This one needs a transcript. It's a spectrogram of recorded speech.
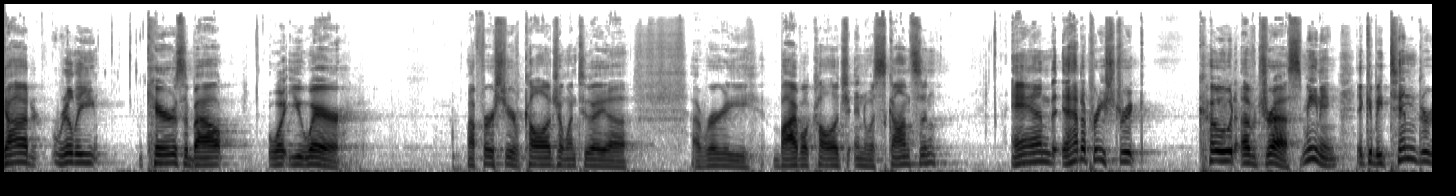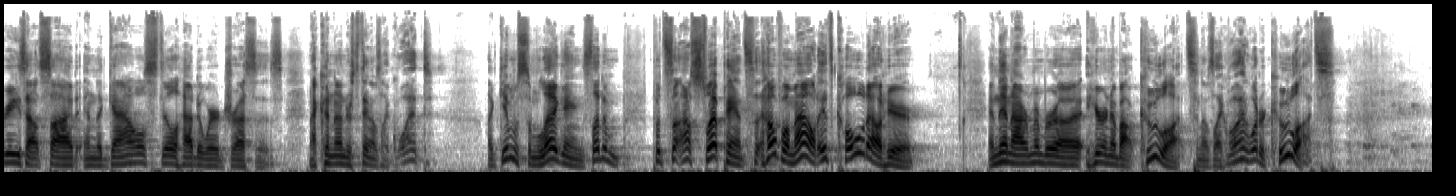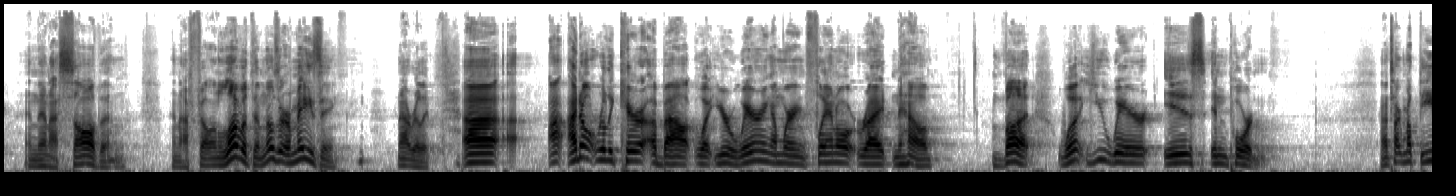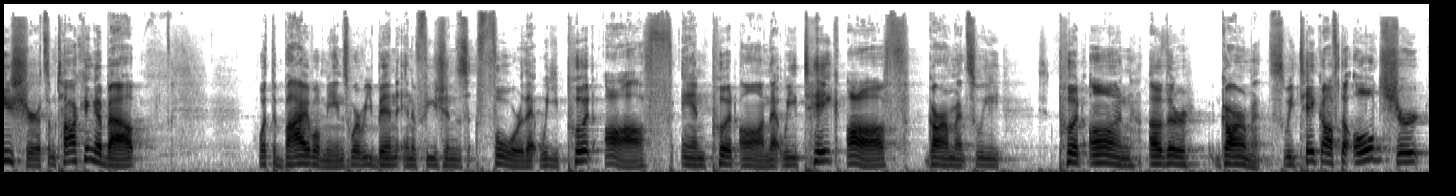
God really cares about what you wear. My first year of college, I went to a, uh, a very Bible college in Wisconsin, and it had a pretty strict code of dress, meaning it could be 10 degrees outside and the gals still had to wear dresses. And I couldn't understand. I was like, what? Like, give them some leggings, let them put some uh, sweatpants, help them out. It's cold out here. And then I remember uh, hearing about culottes, and I was like, what? What are culottes? And then I saw them, and I fell in love with them. Those are amazing. Not really. Uh, I, I don't really care about what you're wearing. I'm wearing flannel right now, but what you wear is important. I'm not talking about these shirts. I'm talking about what the Bible means, where we've been in Ephesians 4, that we put off and put on, that we take off garments, we put on other garments. We take off the old shirt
